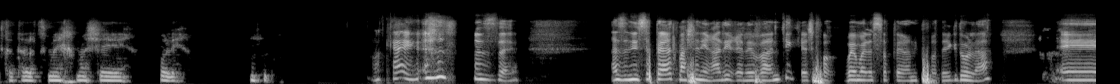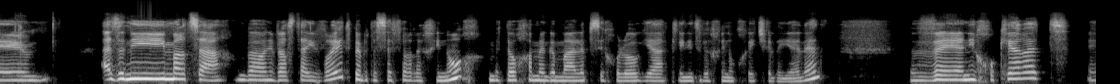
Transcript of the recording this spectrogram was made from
קצת על עצמך, מה שעולה. אוקיי. אז, אז אני אספר את מה שנראה לי רלוונטי, כי יש כבר הרבה מה לספר, אני כבר די גדולה. אז אני מרצה באוניברסיטה העברית בבית הספר לחינוך, בתוך המגמה לפסיכולוגיה קלינית וחינוכית של הילד, ואני חוקרת אה,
